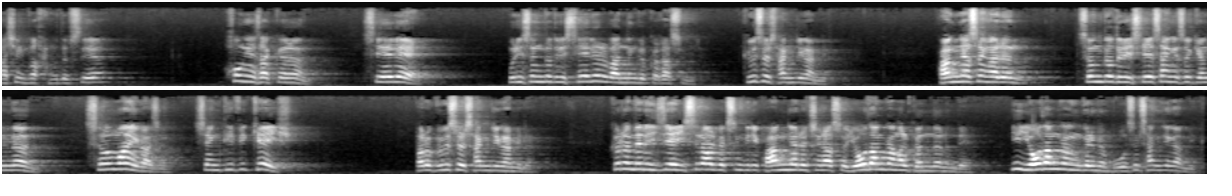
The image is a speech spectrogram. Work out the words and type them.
하시는 분 아무도 없어요? 홍해 사건은 세례, 우리 성도들이 세례를 받는 것과 같습니다. 그것을 상징합니다. 광야 생활은 성도들이 세상에서 겪는 성화의 과정, sanctification. 바로 그것을 상징합니다. 그러면 이제 이스라엘 백성들이 광야를 지나서 요단강을 건너는데 이 요단강은 그러면 무엇을 상징합니까?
